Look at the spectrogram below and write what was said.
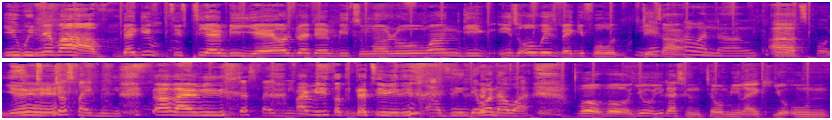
he will never have begging fifty mb here hundred mb tomorrow one gig he's always begging for Yeah, data. power now. Hot yeah. Just five minutes. five minutes Just five minutes. five minutes thirty thirty minutes. As in the one hour. But but yo, you guys can tell me like your own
